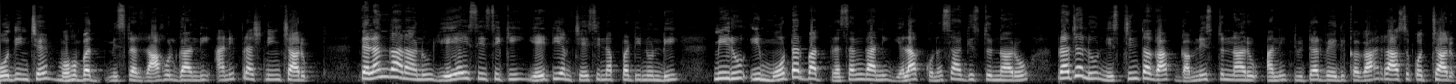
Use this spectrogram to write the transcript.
బోధించే మొహమ్మద్ మిస్టర్ రాహుల్ గాంధీ అని ప్రశ్నించారు. తెలంగాణను ఏఐసిసికి ఏటీఎం చేసినప్పటి నుండి మీరు ఈ మోటార్బాద్ ప్రసంగాన్ని ఎలా కొనసాగిస్తున్నారో ప్రజలు నిశ్చింతగా గమనిస్తున్నారు అని ట్విట్టర్ వేదికగా రాసుకొచ్చారు.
